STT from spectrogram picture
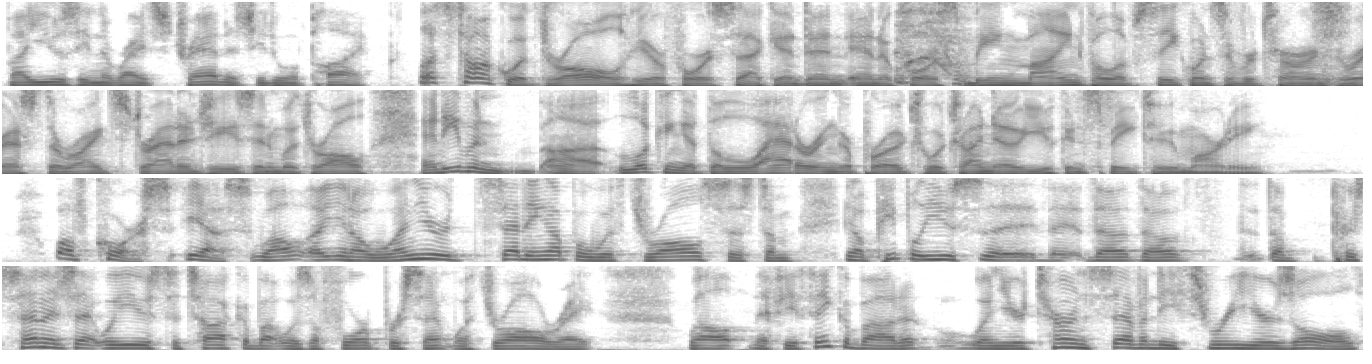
by using the right strategy to apply. Let's talk withdrawal here for a second, and, and of course, being mindful of sequence of returns, risk, the right strategies in withdrawal, and even uh, looking at the laddering approach, which I know you can speak to, Marty. Well, of course, yes. Well, uh, you know, when you're setting up a withdrawal system, you know, people use the the the, the percentage that we used to talk about was a four percent withdrawal rate. Well, if you think about it, when you turn 73 years old,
